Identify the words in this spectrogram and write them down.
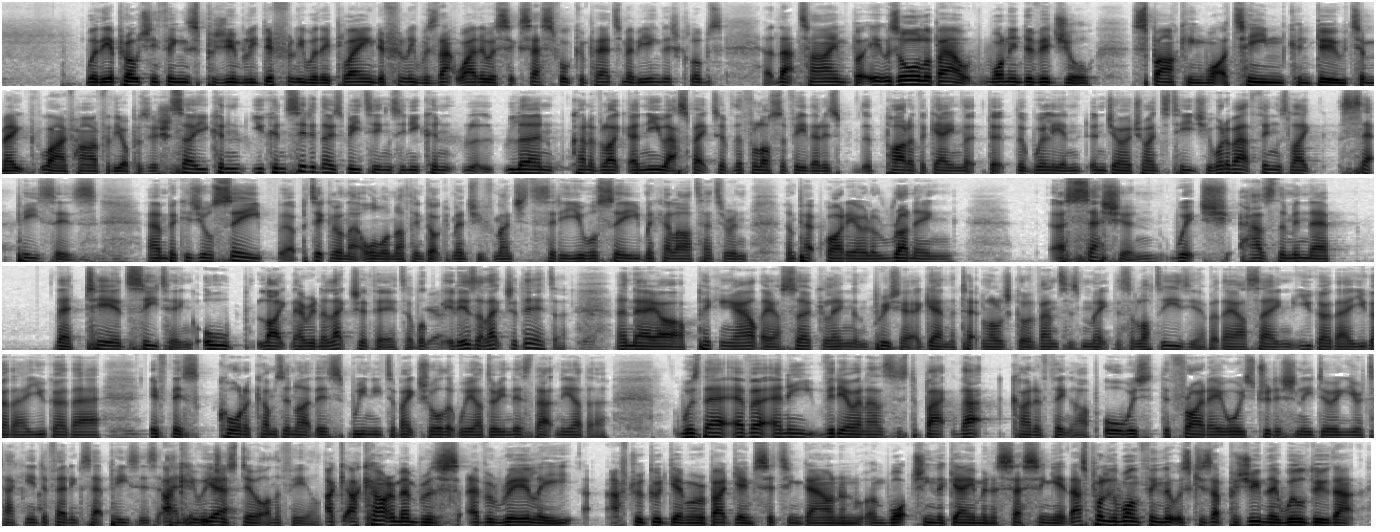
were they approaching things presumably differently? Were they playing differently? Was that why they were successful compared to maybe English clubs at that time? But it was all about one individual sparking what a team can do to make life hard for the opposition. So you can you can sit in those meetings and you can l- learn kind of like a new aspect of the philosophy that is the part of the game that, that, that Willie and, and Joe are trying to teach you. What about things like set pieces? Um, because you'll see, uh, particularly on that All or Nothing documentary from Manchester City, you will see Mikel Arteta and, and Pep Guardiola running a session which has them in their their tiered seating, all like they're in a lecture theatre. Well, Yeah. it is a lecture theatre, and they are picking out, they are circling, and appreciate again the technological advances make this a lot easier. But they are saying, you go there, you go there, you go there. Mm-hmm. If this corner comes in like this, we need to make sure that we are doing this, that, and the other. Was there ever any video analysis to back that kind of thing up, or was the Friday always traditionally doing your attacking and defending set pieces, and c- you would yeah. just do it on the field? I, I can't remember us ever really, after a good game or a bad game, sitting down and, and watching the game and assessing it. That's probably the one thing that was, because I presume they will do that.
